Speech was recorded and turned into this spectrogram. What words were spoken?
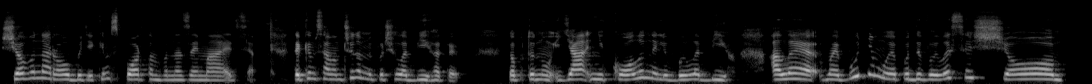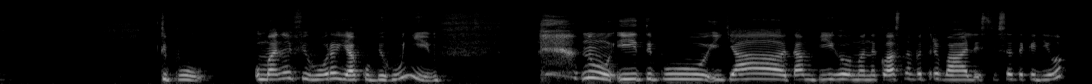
що вона робить, яким спортом вона займається. Таким самим чином я почала бігати. Тобто, ну я ніколи не любила біг. Але в майбутньому я подивилася, що, типу, у мене фігура як у бігунії. Ну, і, типу, я там бігаю, у мене класна витривалість і все таке діло.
